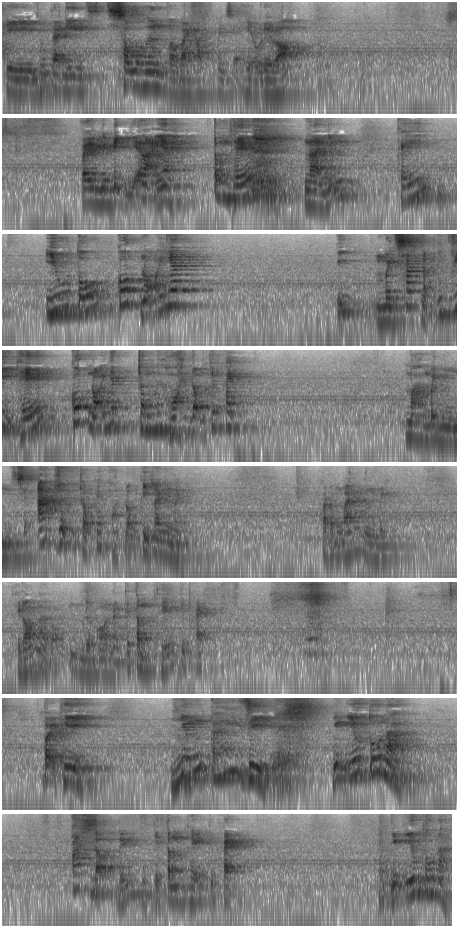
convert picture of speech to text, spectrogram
Thì chúng ta đi sâu hơn vào bài học mình sẽ hiểu điều đó. Vậy mình định nghĩa lại nha. Tâm thế là những cái yếu tố cốt lõi nhất. Cái, mình xác lập cái vị thế cốt lõi nhất trong cái hoạt động tiếp khách mà mình sẽ áp dụng trong cái hoạt động kinh doanh của mình hoạt động bán hàng của mình. Thì đó là được gọi là cái tâm thế tiếp khách. Vậy thì những cái gì những yếu tố nào tác động đến một cái tâm thế tiếp khách? Những yếu tố nào?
